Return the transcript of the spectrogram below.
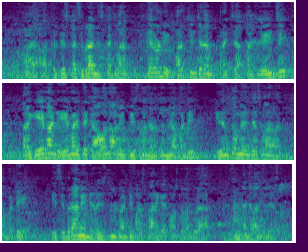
అక్కడ తీసుకొచ్చి శిబిరాన్ని తీసుకొచ్చి వాళ్ళకి దగ్గర ఉండి పరీక్షించడం పరీక్ష పరీక్ష చేయించి వాళ్ళకి ఏమంటే ఏమైతే కావాలో అవి ఇప్పించడం జరుగుతుంది కాబట్టి ఇది ఎంతో మేలు చేసేవారు అవుతుంది కాబట్టి ఈ శిబిరాన్ని నిర్వహిస్తున్నటువంటి మన స్థానిక కౌన్సిలర్ కూడా ధన్యవాదాలు చేస్తాం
